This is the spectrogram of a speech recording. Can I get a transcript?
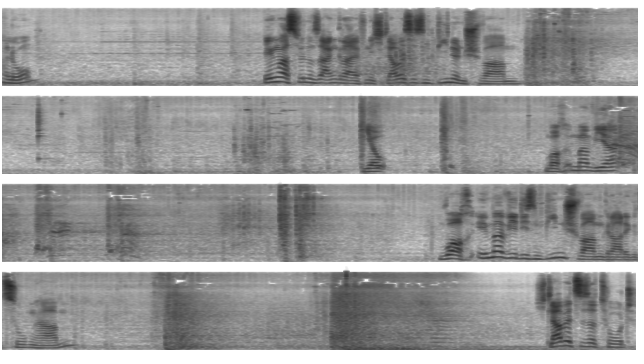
Hallo? Irgendwas will uns angreifen. Ich glaube, es ist ein Bienenschwarm. Yo. Wo auch immer wir... Wo auch immer wir diesen Bienenschwarm gerade gezogen haben. Ich glaube, jetzt ist er tot.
